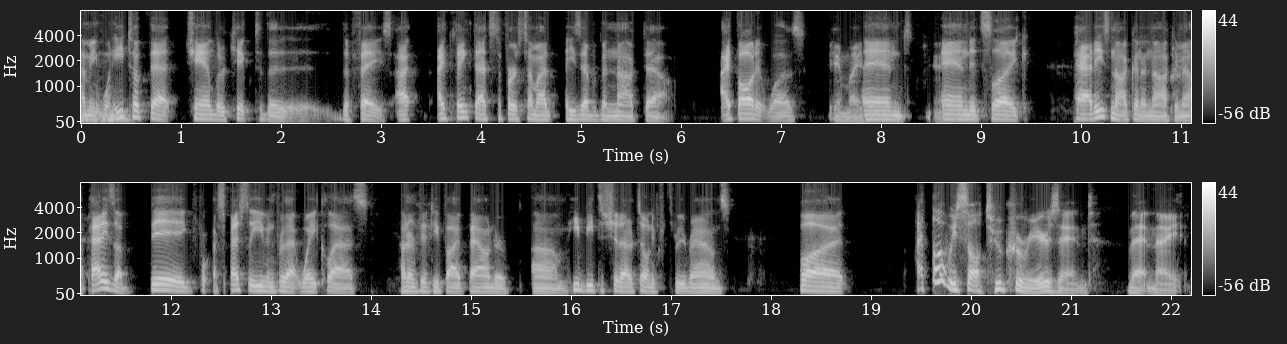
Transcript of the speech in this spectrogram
I mean, when he Mhm. took that Chandler kick to the the face, I I think that's the first time I, he's ever been knocked out. I thought it was, it might be. and Yeah. and it's like Paddy's not going to knock him out. Paddy's a big, especially even for that weight class, 155 pounder. Um, he beat the shit out of Tony for three rounds, but I thought we saw two careers end that night.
